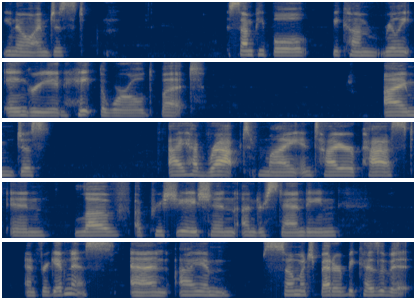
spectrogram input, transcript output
You know, I'm just, some people become really angry and hate the world, but I'm just, I have wrapped my entire past in love, appreciation, understanding, and forgiveness. And I am so much better because of it.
